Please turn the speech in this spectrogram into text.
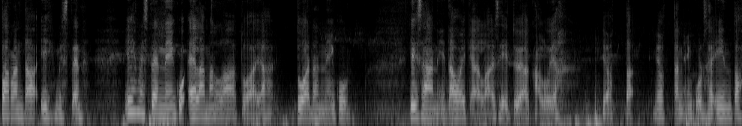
parantaa ihmisten, ihmisten niin kuin elämänlaatua ja tuoda niin kuin lisää niitä oikeanlaisia työkaluja, jotta, jotta niin kuin se into,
